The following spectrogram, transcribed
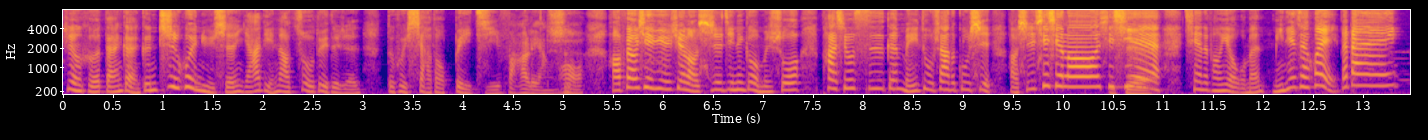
任何胆敢跟智慧女神雅典娜作对的人，都会吓到背脊发凉哦。好，非常谢谢岳轩老师今天跟我们说帕修斯跟梅杜莎的故事。老师，谢谢喽，谢谢，谢谢亲爱的朋友，我们明天再会，拜拜。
